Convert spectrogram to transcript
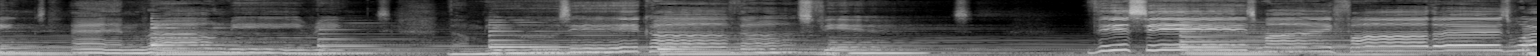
This is my Father's world.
